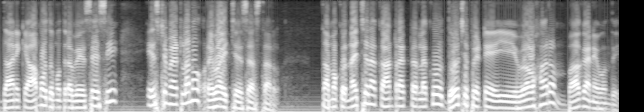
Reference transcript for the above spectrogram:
దానికి ఆమోదముద్ర వేసేసి ఎస్టిమేట్లను రివైజ్ చేసేస్తారు. తమకు నచ్చిన కాంట్రాక్టర్లకు దోచిపెట్టే ఈ వ్యవహారం బాగానే ఉంది.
